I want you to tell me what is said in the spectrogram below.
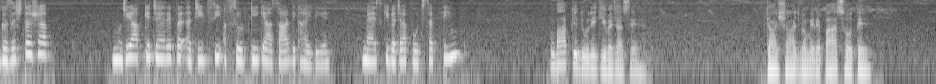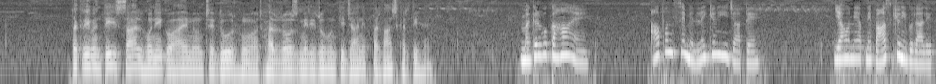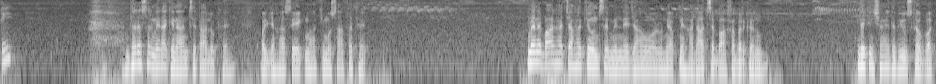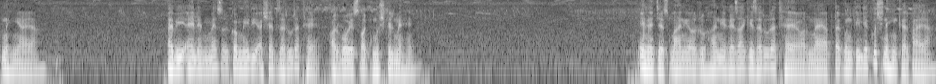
गुजश्ता शब मुझे आपके चेहरे पर अजीब सी अफसुर्दगी के आसार दिखाई दिए। मैं इसकी वजह पूछ सकती हूँ? बाप की दूरी की वजह से। काश आज वो मेरे पास होते। तकरीबन तीस साल होने को आए मैं उनसे दूर हूँ और हर रोज मेरी रूह उनकी जाने परवास करती है। मगर वो कहाँ हैं? आप उनसे मिलने क्यों नहीं जाते? या उन्हें अपने पास क्यों नहीं बुला लेते? दरअसल मेरा किनान से ताल्लुक है और यहाँ से एक माह की मुसाफत है। मैंने बारहा चाहा कि उनसे मिलने जाऊँ और उन्हें अपने हालात से बाखबर करूँ, लेकिन शायद अभी उसका वक्त नहीं आया। अभी अहले मिस्र को मेरी अशद ज़रूरत है और वो इस वक्त मुश्किल में है। इन्हें जिस्मानी और रूहानी गज़ा की ज़रूरत है और मैं अब तक उनके लिए कुछ नहीं कर पाया।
